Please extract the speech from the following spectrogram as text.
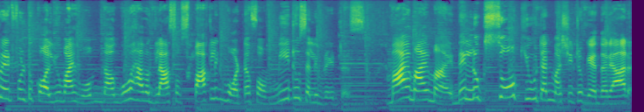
grateful to call you my home. Now go have a glass of sparkling water for me to celebrate this. My my my, they look so cute and mushy together यार.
